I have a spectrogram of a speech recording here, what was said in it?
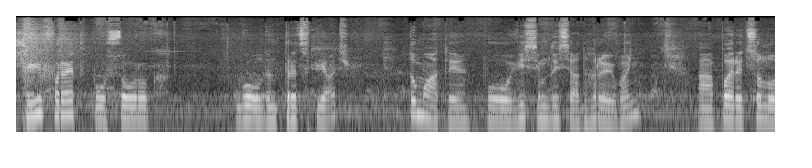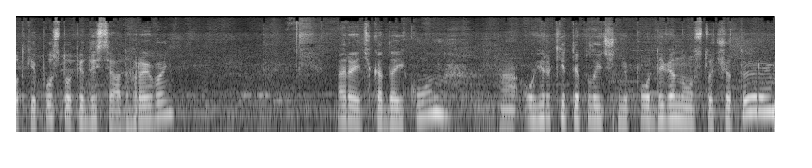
Чиф Ред по 40, Голден 35. Томати по 80 гривень, перець солодкий по 150 гривень. Редька дайкон, огірки тепличні по 94.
